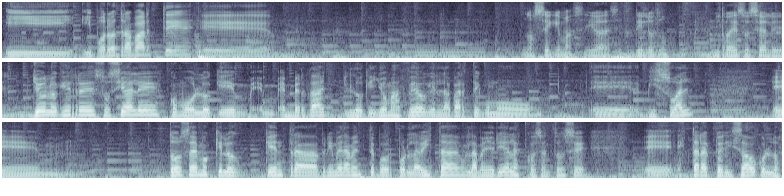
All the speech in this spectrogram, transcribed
Y, y por otra parte, eh, no sé qué más iba a decir, dilo tú. Redes sociales. Yo lo que es redes sociales, como lo que en, verdad lo que yo más veo, que es la parte como eh, visual. eh, todos sabemos que lo que entra primeramente por, por la vista, la mayoría de las cosas. Entonces, eh, estar actualizado con los,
